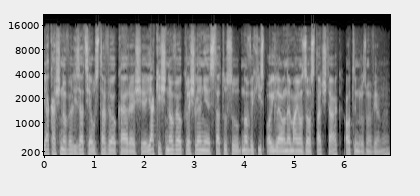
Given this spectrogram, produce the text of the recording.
jakaś nowelizacja ustawy o KRS-ie, jakieś nowe określenie statusu nowych izb, o ile one mają zostać, tak? O tym rozmawiamy.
